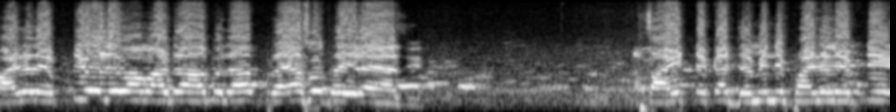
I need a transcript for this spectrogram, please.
ફાઇનલ એફટીઓ લેવા માટે આ બધા પ્રયાસો થઈ રહ્યા છે. સાહીઠ ટકા જમીનની ફાઇનલ એફટી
